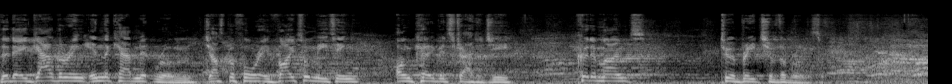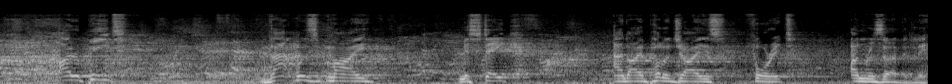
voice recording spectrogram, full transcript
that a gathering in the Cabinet room just before a vital meeting on COVID strategy could amount to a breach of the rules. I repeat, that was my mistake, and I apologise for it unreservedly.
